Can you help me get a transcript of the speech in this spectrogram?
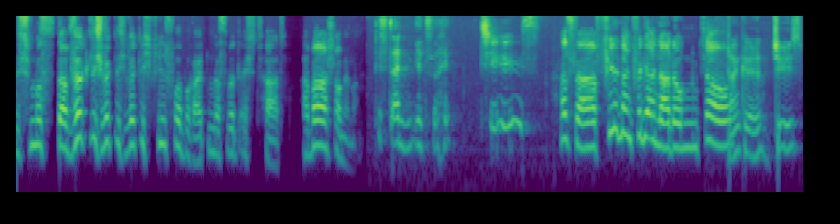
ich muss da wirklich, wirklich, wirklich viel vorbereiten. Das wird echt hart. Aber schauen wir mal. Bis dann, ihr zwei. Tschüss. Alles klar. Vielen Dank für die Einladung. Ciao. Danke. Tschüss.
